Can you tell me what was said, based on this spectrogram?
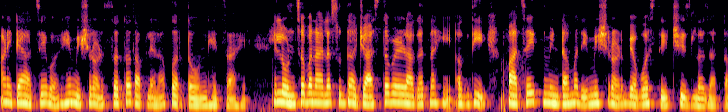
आणि त्या आचेवर हे मिश्रण सतत आपल्याला परतवून घ्यायचं आहे. हे लोणचं बनायलासुद्धा जास्त वेळ लागत नाही. अगदी पाच एक मिनटामध्ये मिश्रण व्यवस्थित शिजलं जातं.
